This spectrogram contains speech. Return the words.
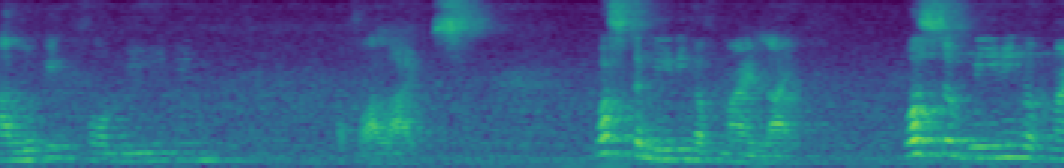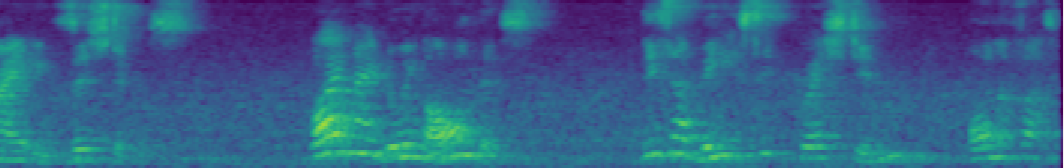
are looking for meaning of our lives. What's the meaning of my life? What's the meaning of my existence? Why am I doing all this? These are basic questions all of us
